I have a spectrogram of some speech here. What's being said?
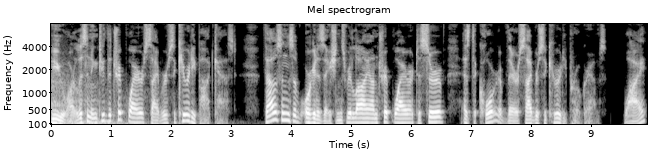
You are listening to the Tripwire Cybersecurity Podcast. Thousands of organizations rely on Tripwire to serve as the core of their cybersecurity programs. Why?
